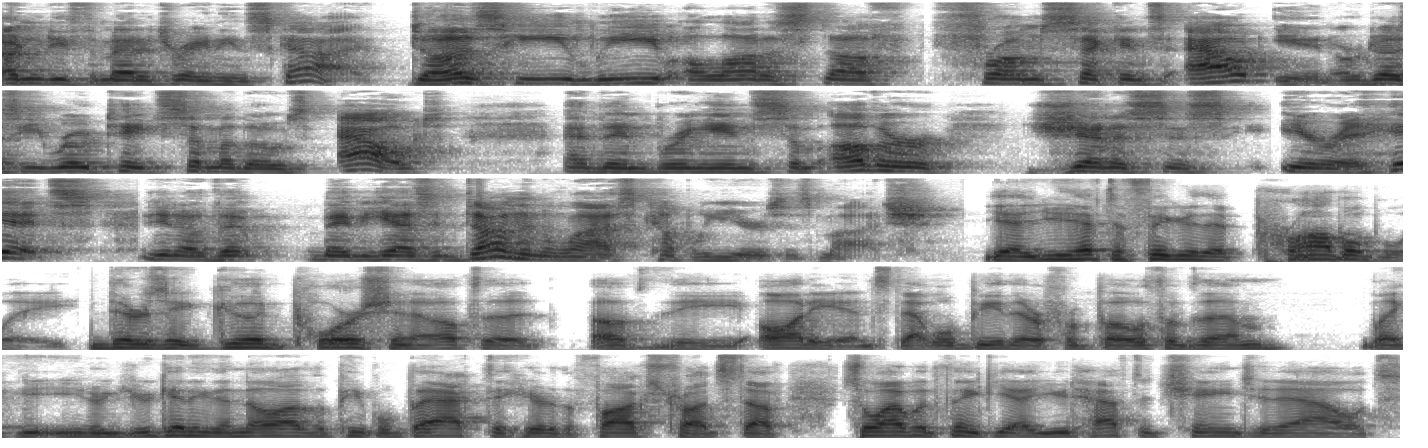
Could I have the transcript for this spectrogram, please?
underneath the Mediterranean sky. Does he leave a lot of stuff from seconds out in, or does he rotate some of those out and then bring in some other Genesis era hits, you know, that maybe he hasn't done in the last couple years as much. Yeah, you have to figure that probably there's a good portion of the of the audience that will be there for both of them. Like you know, you're getting a lot of the people back to hear the Foxtrot stuff. So I would think, yeah, you'd have to change it out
